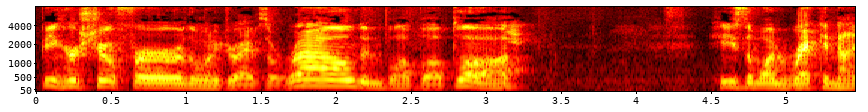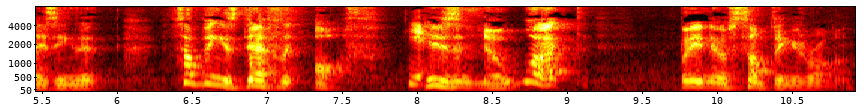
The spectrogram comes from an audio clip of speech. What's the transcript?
being her chauffeur, the one who drives around, and blah, blah, blah, Yeah. He's the one recognizing that something is definitely off. He doesn't know what, but he knows something is wrong.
